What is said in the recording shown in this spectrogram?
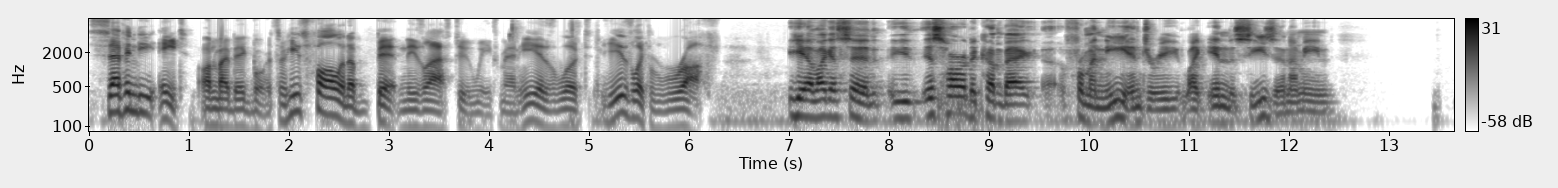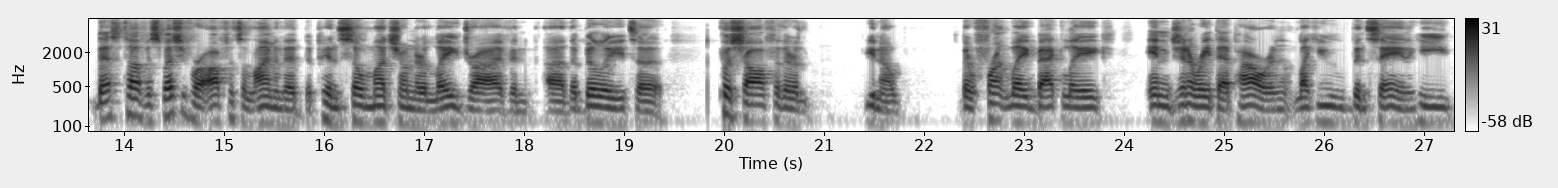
78 on my big board. So he's fallen a bit in these last two weeks, man. He has looked he has looked rough. Yeah, like I said, it's hard to come back uh, from a knee injury like in the season. I mean, that's tough, especially for offensive lineman that depends so much on their leg drive and uh, the ability to push off of their, you know, their front leg, back leg, and generate that power. And like you've been saying, he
